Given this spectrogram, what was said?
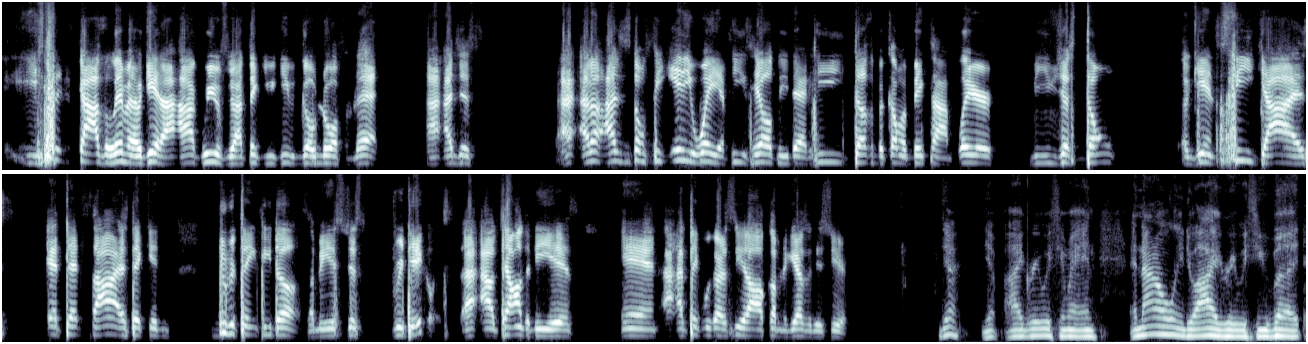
he, sky's the limit. Again, I, I, agree with you. I think you can go north of that. I, I just I, I, don't I just don't see any way if he's healthy that he doesn't become a big time player. You just don't again see guys at that size that can do the things he does. I mean, it's just ridiculous how talented he is, and I think we're going to see it all come together this year. Yeah, yep, I agree with you, man. And not only do I agree with you, but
